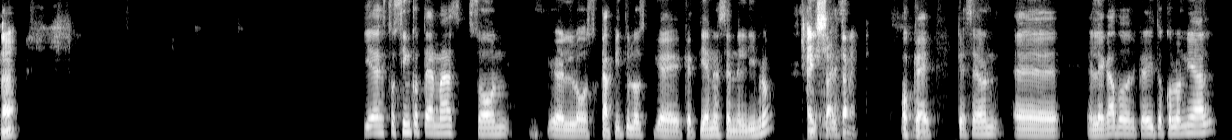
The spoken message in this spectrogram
¿no? Y estos cinco temas son eh, los capítulos que, tienes en el libro. Exactamente. ok, que son eh, el legado del crédito colonial,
